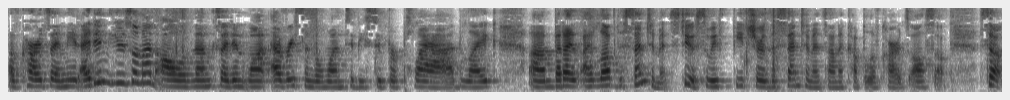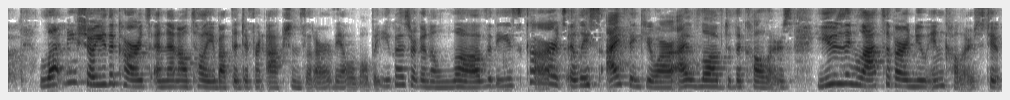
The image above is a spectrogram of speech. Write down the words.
of cards I made. I didn't use them on all of them because I didn't want every single one to be super plaid like, um, but I, I love the sentiments too. So we feature the sentiments on a couple of cards also. So let me show you the cards and then I'll tell you about the different options that are available. But you guys are going to love these cards. At least I think you are. I loved the colors using lots of our new in colors too.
